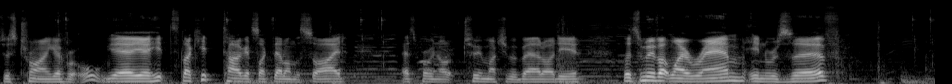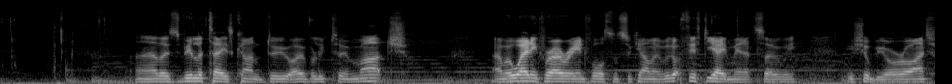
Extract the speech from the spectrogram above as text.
just try and go for... Oh, yeah, yeah. Hit, like, hit targets like that on the side. That's probably not too much of a bad idea. Let's move up my ram in reserve. Uh, those Velites can't do overly too much. And we're waiting for our reinforcements to come in. We've got 58 minutes, so we, we should be alright.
